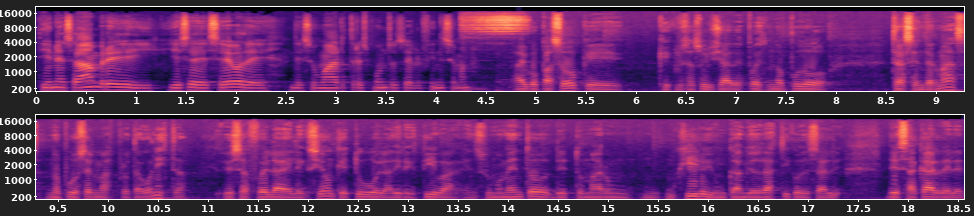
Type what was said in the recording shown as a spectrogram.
tiene esa hambre y, y ese deseo de, de sumar tres puntos el fin de semana. algo pasó que, que Cruz Azul ya después no pudo trascender más, no pudo ser más protagonista. Esa fue la elección que tuvo la directiva en su momento de tomar un, giro y un cambio drástico, de, sal- de sacar, de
